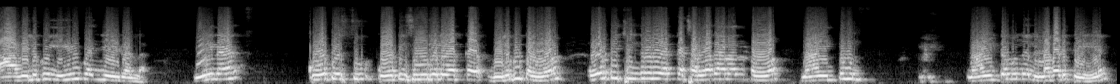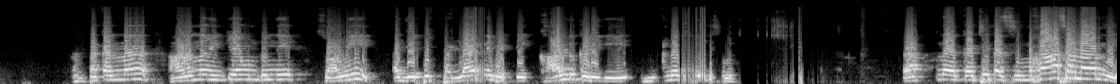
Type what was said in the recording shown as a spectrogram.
ఆ వెలుగు ఏమి పని ఈయన కోటి కోటి సూర్యుల యొక్క వెలుగుతో కోటి చంద్రుల యొక్క చల్లదనంతో నా ఇంటి నా ఇంటి ముందు నిలబడితే అంతకన్నా ఆనందం ఇంకేముంటుంది? స్వామి అని చెప్పి పళ్ళాన్ని పెట్టి కాళ్ళు కడిగి ఇంట్లో తీసుకొచ్చి రత్న ఖచ్చిత సింహాసనాన్ని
